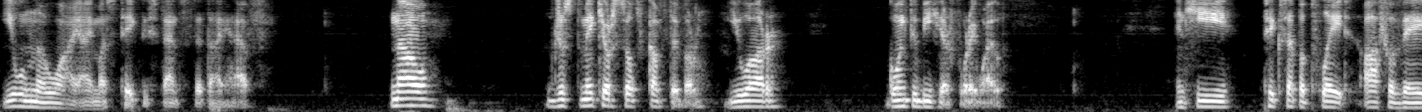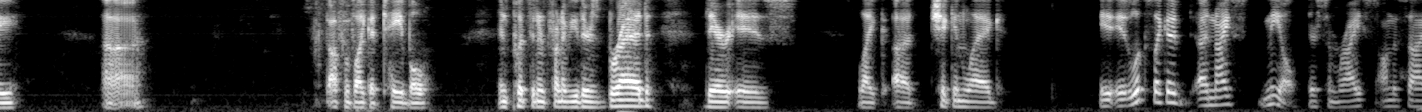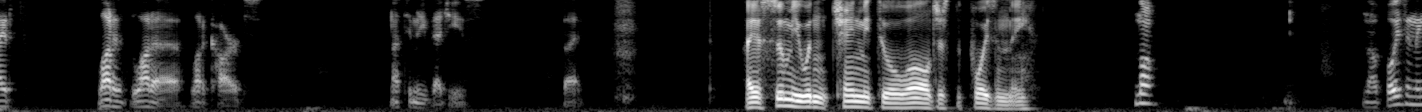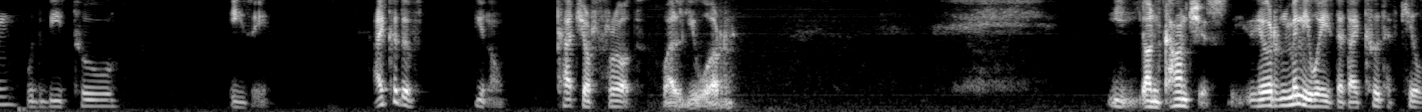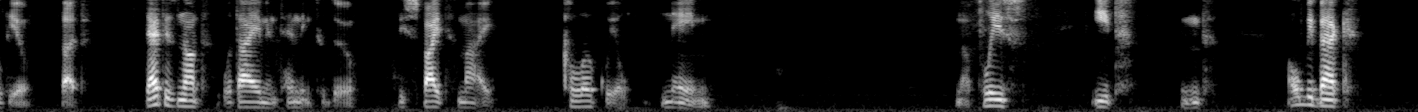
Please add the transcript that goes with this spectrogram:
you will know why I must take the stance that I have. Now, just make yourself comfortable. You are going to be here for a while. And he picks up a plate off of a, uh, off of like a table and puts it in front of you. There's bread. There is like a chicken leg. It, it looks like a, a nice meal. There's some rice on the side. A lot of, a lot of, a lot of carbs. Not too many veggies, but I assume you wouldn't chain me to a wall just to poison me. No. No, poisoning would be too easy. I could have, you know, cut your throat while you were unconscious. There are many ways that I could have killed you, but that is not what I am intending to do, despite my colloquial name. Now, please eat, and I'll be back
